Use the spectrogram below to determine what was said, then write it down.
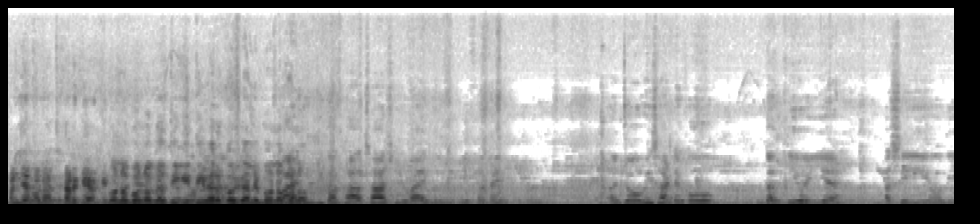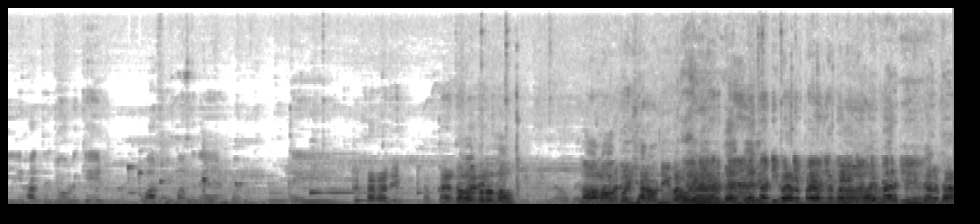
ਪੰਜੇ ਬੋਲੋ ਇੱਥੇ ਖੜ ਕੇ ਆ ਕੇ। ਬੋਲੋ ਬੋਲੋ ਗਲਤੀ ਕੀਤੀ ਫਿਰ ਕੋਈ ਗੱਲ ਨਹੀਂ ਬੋਲੋ ਬੋਲੋ। ਵਾਹਿਗੁਰੂ ਜੀ ਕਾ ਖਾਲਸਾ ਸ੍ਰੀ ਵਾਹਿਗੁਰੂ ਜੀ ਕੀ ਫਤਿਹ। ਅ, ਜੋ ਵੀ ਸਾਡੇ ਕੋ ਗਲਤੀ ਹੋਈ ਹੈ ਅਸੀਂ ਉਹਦੀ ਹੱਥ ਜੋੜ ਕੇ ਮਾਫੀ ਮੰਗਦੇ ਹਾਂ। ਤੇ ਕਕਾਰਾਂ ਜੀ ਚਲੋ ਕਰੋ ਲਾਓ। ਲਾਓ ਲਾਓ ਕੋਈ ਸ਼ਰਮ ਨਹੀਂ ਵੱਡੀ। ਤੁਹਾਡੀ ਭੈਣ ਕੋਈ ਫ਼ਰਕ ਨਹੀਂ ਪੈਂਦਾ।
